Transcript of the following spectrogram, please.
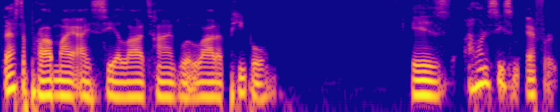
that's the problem I, I see a lot of times with a lot of people is I want to see some effort.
